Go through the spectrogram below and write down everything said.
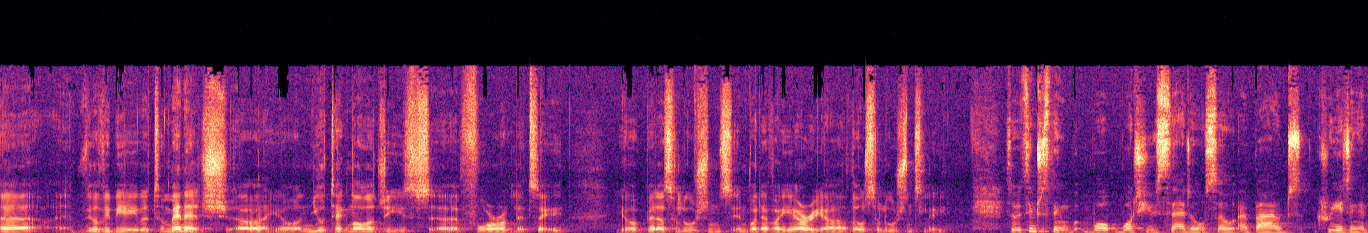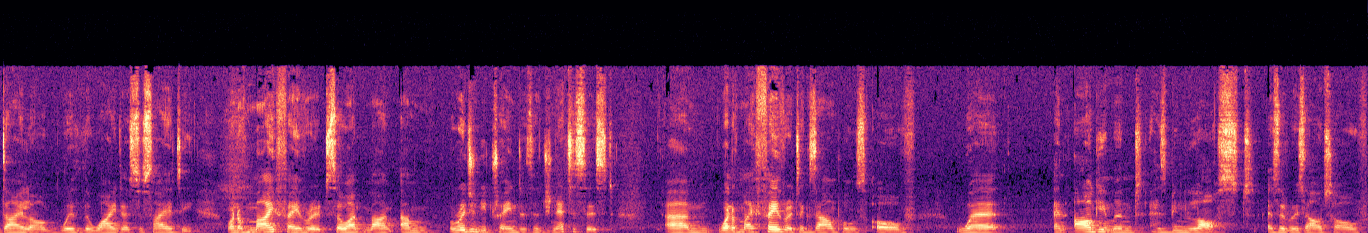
will we be able to manage uh, you know, new technologies uh, for, let's say, you know, better solutions in whatever area those solutions lay. So it's interesting what, what you said also about creating a dialogue with the wider society. One of my favorite, so I'm, I'm originally trained as a geneticist, um, one of my favorite examples of where an argument has been lost as a result of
